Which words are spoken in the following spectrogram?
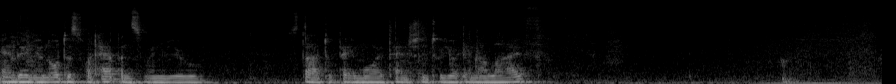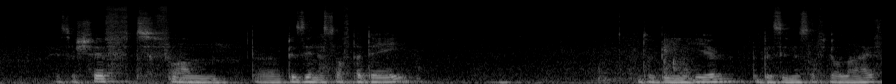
And then you notice what happens when you start to pay more attention to your inner life. There's a shift from the busyness of the day to being here, the busyness of your life.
